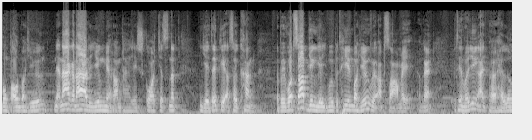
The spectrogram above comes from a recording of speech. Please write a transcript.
បងប្អូនរបស់យើងអ្នកណាក៏ដោយដែលយើងមានអារម្មណ៍ថាយើងស្គាល់ចិត្តស្និទ្ធនិយាយទៅគេអត់សូវខឹងតែពេល WhatsApp យើងនិយាយជាមួយប្រធានរបស់យើងវាអត់សមទេ OK ប្រធានរបស់យើងអាចប្រើ hello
